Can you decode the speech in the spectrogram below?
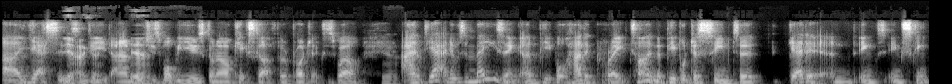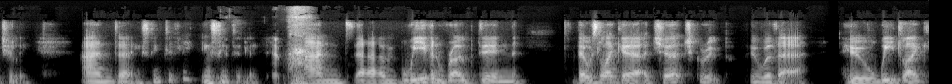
uh, yes, it is Yeah, okay. indeed, and Yeah. which is what we used on our Kickstarter projects as well. Yeah. And yeah, and it was amazing, and people had a great time, and people just seemed to get it and in- instinctually, and uh, instinctively, instinctively, and um, we even roped in. There was like a, a church group who were there, who we'd like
